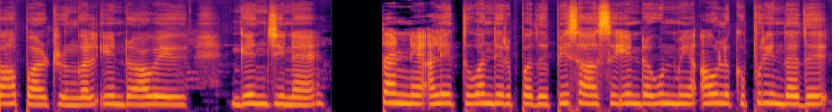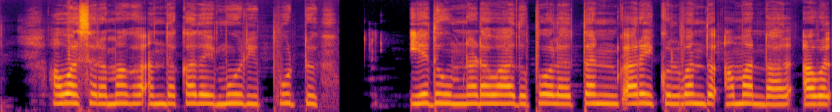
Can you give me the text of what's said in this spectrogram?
காப்பாற்றுங்கள் என்று அவை கெஞ்சின. தன்னை அழைத்து வந்திருப்பது பிசாசு என்ற உண்மை அவளுக்கு புரிந்தது. அவசரமாக அந்த கதை மூடி பூட்டு எதுவும் நடவாது போல தன் அறைக்குள் வந்து அமர்ந்தாள் அவள்.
